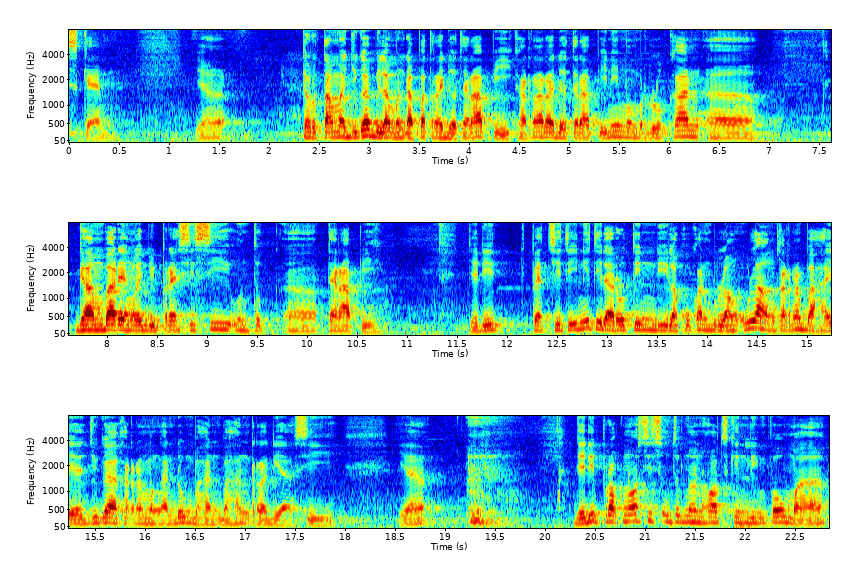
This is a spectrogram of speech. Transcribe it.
scan. Ya, terutama juga bila mendapat radioterapi karena radioterapi ini memerlukan uh, gambar yang lebih presisi untuk uh, terapi. Jadi PET CT ini tidak rutin dilakukan berulang-ulang karena bahaya juga karena mengandung bahan-bahan radiasi. Ya. Jadi prognosis untuk non-Hodgkin lymphoma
